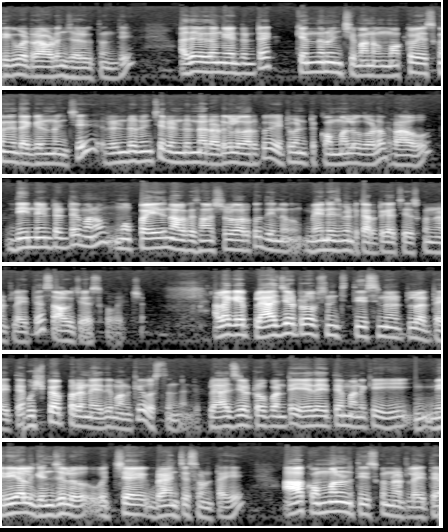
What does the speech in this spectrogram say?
దిగుబడి రావడం జరుగుతుంది. అదేవిధంగా ఏంటంటే కింద నుంచి మనం మొక్క వేసుకునే దగ్గర నుంచి రెండు నుంచి రెండున్నర అడుగుల వరకు ఎటువంటి కొమ్మలు కూడా రావు. దీన్ని ఏంటంటే మనం ముప్పై ఐదు నలభై సంవత్సరాల వరకు దీన్ని మేనేజ్మెంట్ కరెక్ట్గా చేసుకున్నట్లయితే సాగు చేసుకోవచ్చు. అలాగే ప్లాజియోట్రోప్స్ నుంచి తీసినట్లయితే బుష్ పెప్పర్ అనేది మనకి వస్తుందండి. ప్లాజియోట్రోప్ అంటే ఏదైతే మనకి ఈ మిరియాల గింజలు వచ్చే బ్రాంచెస్ ఉంటాయి ఆ కొమ్మలను తీసుకున్నట్లయితే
